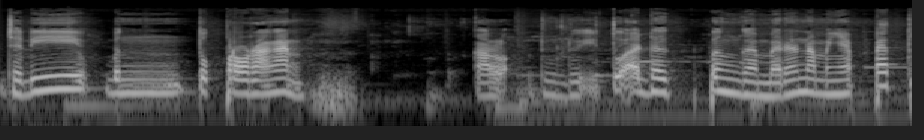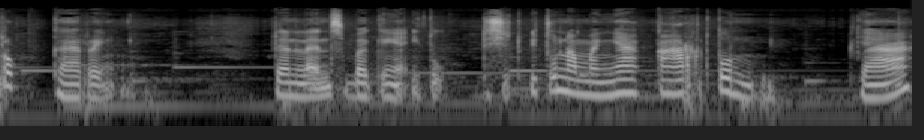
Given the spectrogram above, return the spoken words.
jadi bentuk perorangan. Kalau dulu itu ada penggambaran namanya Petruk Garing dan lain sebagainya. Itu di situ itu namanya kartun ya.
